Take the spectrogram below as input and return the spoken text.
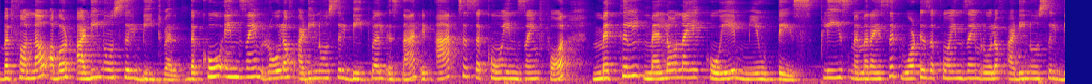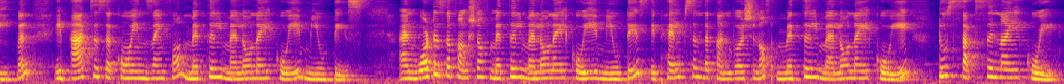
But for now about adenosyl B12. The coenzyme role of adenosyl B12 is that it acts as a coenzyme for methylmalonyl CoA mutase. Please memorize it. What is the coenzyme role of adenosyl B12? It acts as a coenzyme for methylmalonyl CoA mutase. And what is the function of methylmalonyl CoA mutase? It helps in the conversion of methylmalonyl CoA to succinyl CoA.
